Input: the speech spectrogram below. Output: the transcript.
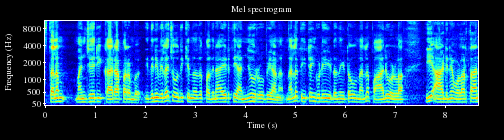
സ്ഥലം മഞ്ചേരി കാരാപ്പറമ്പ്. ഇതിന് വില ചോദിക്കുന്നത് പതിനായിരത്തി അഞ്ഞൂറ് രൂപയാണ്. നല്ല തീറ്റയും കൂടി ഇടനീട്ടവും നല്ല പാലുമുള്ള ഈ ആടിനെ വളർത്താൻ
